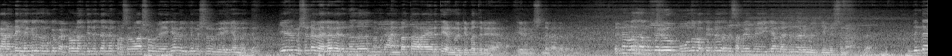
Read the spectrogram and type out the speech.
കറണ്ട് ഇല്ലെങ്കിൽ നമുക്ക് പെട്രോൾ എഞ്ചിനിൽ തന്നെ പ്രഷർ വാഷർ ഉപയോഗിക്കാം മിൽക്ക് മെഷീൻ ഉപയോഗിക്കാൻ പറ്റും. ഈ ഒരു മെഷീന്റെ വില വരുന്നത് നമുക്ക് അൻപത്തി ആറായിരത്തി എണ്ണൂറ്റി പത്ത് രൂപയാണ് ഈ ഒരു മെഷീന്റെ വില വരുന്നത്. പിന്നെ ഉള്ളത് നമുക്കൊരു മൂന്ന് ബക്കറ്റ് ഒരു സമയം ഉപയോഗിക്കാൻ പറ്റുന്ന ഒരു മിൽക്കിംഗ് മെഷീനാണിത് ഇതിന്റെ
